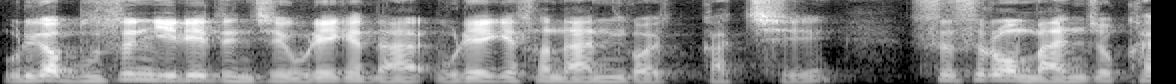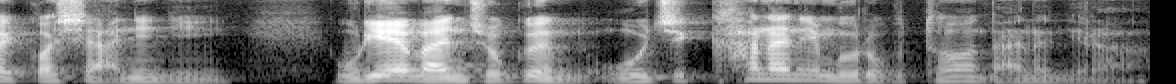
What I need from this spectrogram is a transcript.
우리가 무슨 일이든지 우리에게 나, 우리에게서 난 것 같이 스스로 만족할 것이 아니니 우리의 만족은 오직 하나님으로부터 나느니라.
